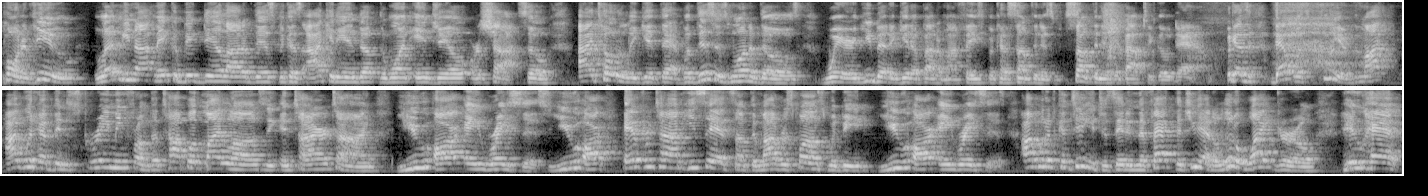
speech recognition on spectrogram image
point of view, let me not make a big deal out of this because I could end up the one in jail or shot. So I totally get that. But this is one of those where you better get up out of my face because something is something is about to go down. Because that was clear. My I would have been screaming from the top of my lungs the entire time, you are a racist. You are every time he said something, my response would be, You are a racist. I would have continued to say it. And the fact that you had a little white girl who had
